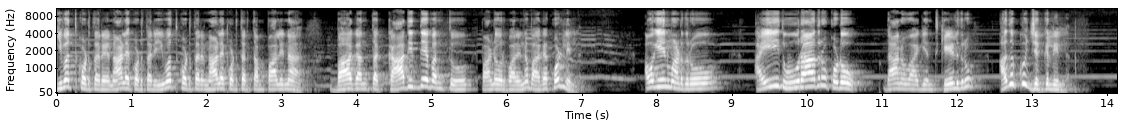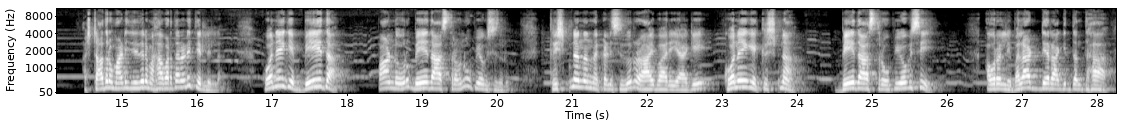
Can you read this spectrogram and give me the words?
ಇವತ್ತು ಕೊಡ್ತಾರೆ, ನಾಳೆ ಕೊಡ್ತಾರೆ, ಇವತ್ತು ಕೊಡ್ತಾರೆ, ನಾಳೆ ಕೊಡ್ತಾರೆ ತಮ್ಮ ಪಾಲಿನ ಭಾಗ ಅಂತ ಕಾದಿದ್ದೇ ಬಂತು, ಪಾಂಡವರ ಪಾಲಿನ ಭಾಗ ಕೊಡಲಿಲ್ಲ. ಅವಾಗೇನು ಮಾಡಿದ್ರು? ಐದು ಊರಾದರೂ ಕೊಡು ದಾನವಾಗಿ ಅಂತ ಕೇಳಿದ್ರು, ಅದಕ್ಕೂ ಜಗ್ಗಲಿಲ್ಲ. ಅಷ್ಟಾದರೂ ಮಾಡಿದ್ದಿದ್ರೆ ಮಹಾಭಾರತ ನಡೀತಿರಲಿಲ್ಲ. ಕೊನೆಗೆ ಭೇದ ಪಾಂಡವರು ಭೇದಾಸ್ತ್ರವನ್ನು ಉಪಯೋಗಿಸಿದರು. ಕೃಷ್ಣನನ್ನು ಕಳಿಸಿದರು ರಾಯಭಾರಿಯಾಗಿ. ಕೊನೆಗೆ ಕೃಷ್ಣ ಭೇದಾಸ್ತ್ರ ಉಪಯೋಗಿಸಿ, ಅವರಲ್ಲಿ ಬಲಾಢ್ಯರಾಗಿದ್ದಂತಹ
